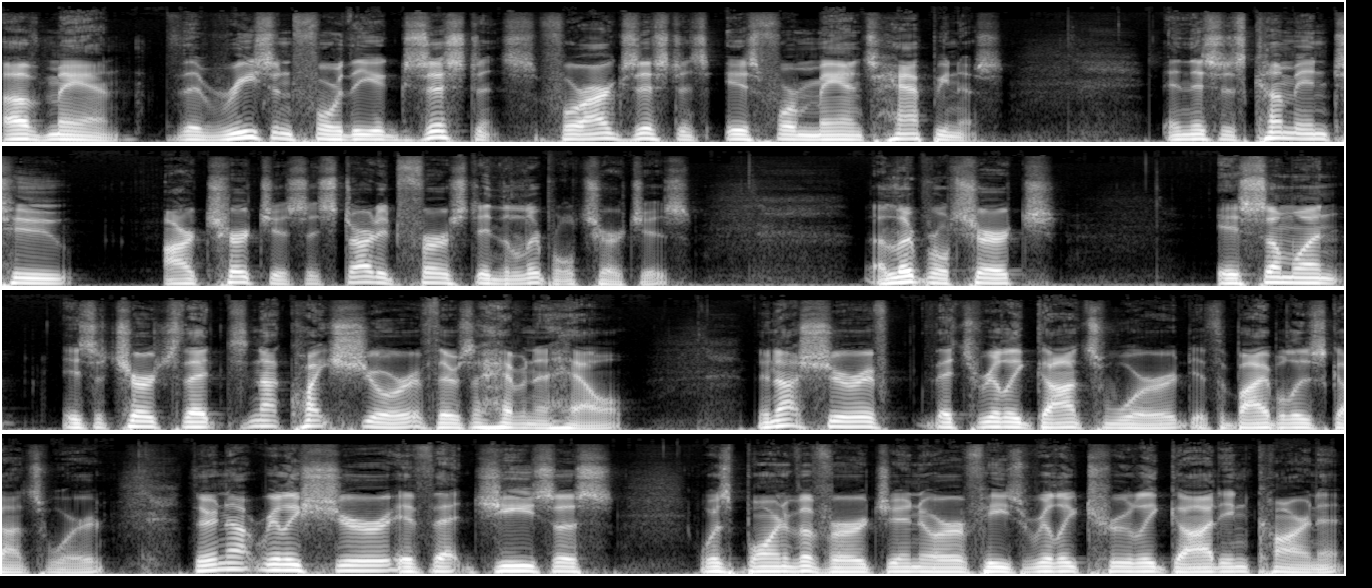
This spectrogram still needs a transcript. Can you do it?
of man. The reason for the existence, for our existence, is for man's happiness. And this has come into our churches. It started first in the liberal churches. A liberal church is someone is a church that's not quite sure if there's a heaven and hell. They're not sure if that's really God's word, if the Bible is God's word. They're not really sure if that Jesus was born of a virgin or if he's really truly God incarnate.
